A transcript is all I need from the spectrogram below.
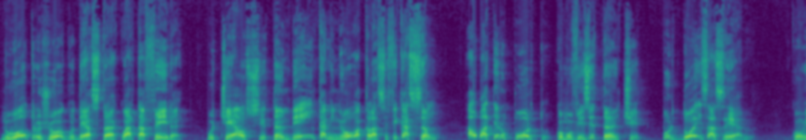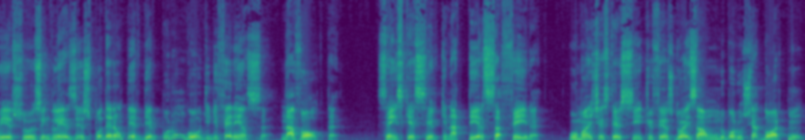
No outro jogo desta quarta-feira, o Chelsea também encaminhou a classificação ao bater o Porto como visitante por 2 a 0. Com isso, os ingleses poderão perder por um gol de diferença na volta. Sem esquecer que na terça-feira, o Manchester City fez 2 a 1 no Borussia Dortmund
